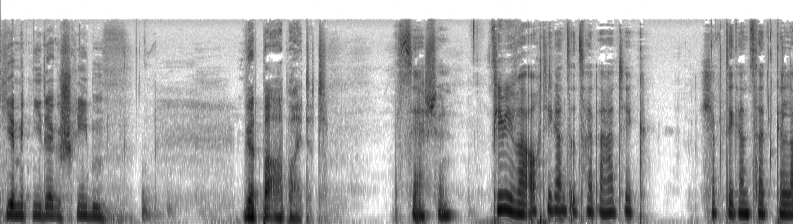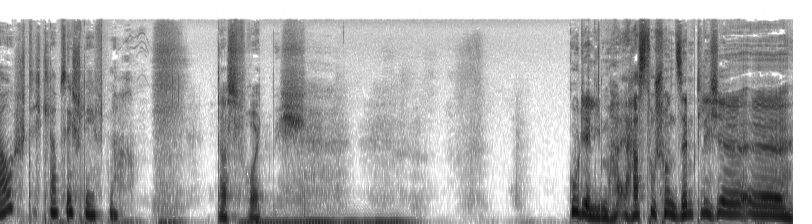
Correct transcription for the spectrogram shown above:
hiermit niedergeschrieben, wird bearbeitet. Sehr schön. Phoebe war auch die ganze Zeit artig. Ich habe die ganze Zeit gelauscht. Ich glaube, sie schläft noch. Das freut mich. Gut, ihr Lieben, hast du schon sämtliche äh,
